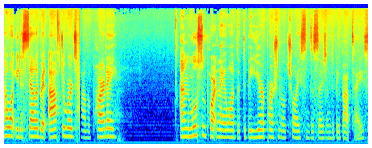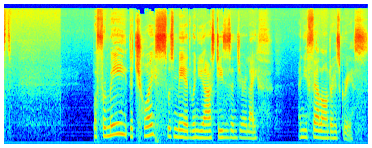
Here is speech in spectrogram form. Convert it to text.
I want you to celebrate afterwards, have a party. And most importantly, I want it to be your personal choice and decision to be baptized. But for me, the choice was made when you asked Jesus into your life and you fell under his grace.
